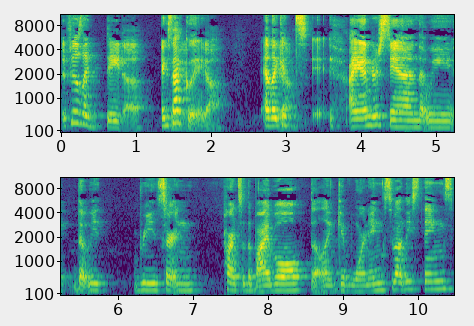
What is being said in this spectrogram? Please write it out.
It feels like data. Exactly. Yeah. And like Yeah. it's I understand that we that we read certain parts of the Bible that like give warnings about these things,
